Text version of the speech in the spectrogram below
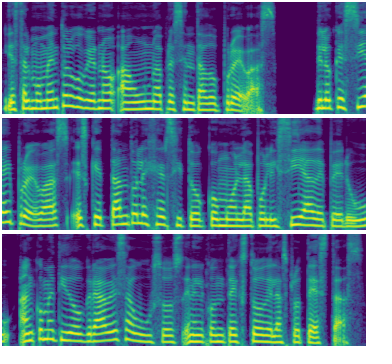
y hasta el momento el gobierno aún no ha presentado pruebas. De lo que sí hay pruebas es que tanto el ejército como la policía de Perú han cometido graves abusos en el contexto de las protestas.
